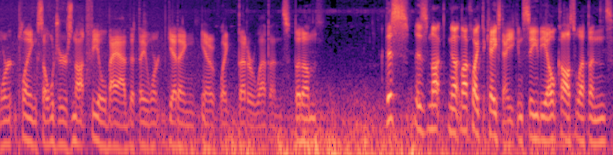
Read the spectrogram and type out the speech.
weren't playing soldiers not feel bad that they weren't getting, you know, like better weapons. But um this is not not, not quite the case now. You can see the Elkoss weapons.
